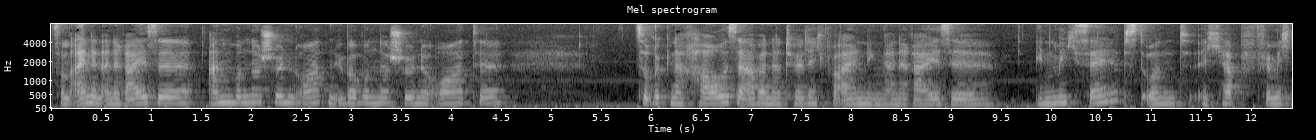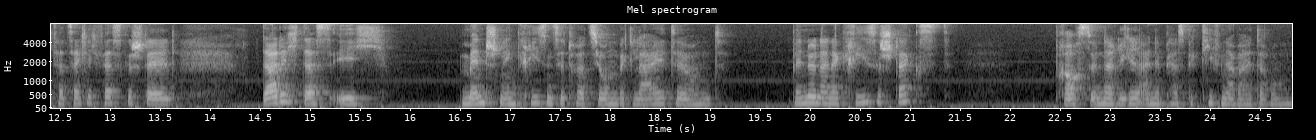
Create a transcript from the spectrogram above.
zum einen eine Reise an wunderschönen Orten, über wunderschöne Orte, zurück nach Hause, aber natürlich vor allen Dingen eine Reise in mich selbst. Und ich habe für mich tatsächlich festgestellt, dadurch, dass ich Menschen in Krisensituationen begleite und wenn du in einer Krise steckst, brauchst du in der Regel eine Perspektivenerweiterung.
